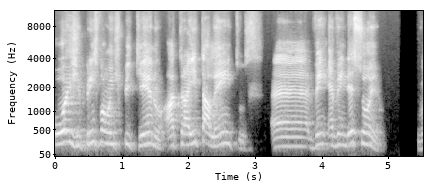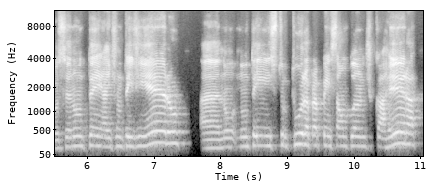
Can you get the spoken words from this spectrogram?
hoje, principalmente pequeno, atrair talentos é, é vender sonho. Você não tem, a gente não tem dinheiro, é, não, não tem estrutura para pensar um plano de carreira.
